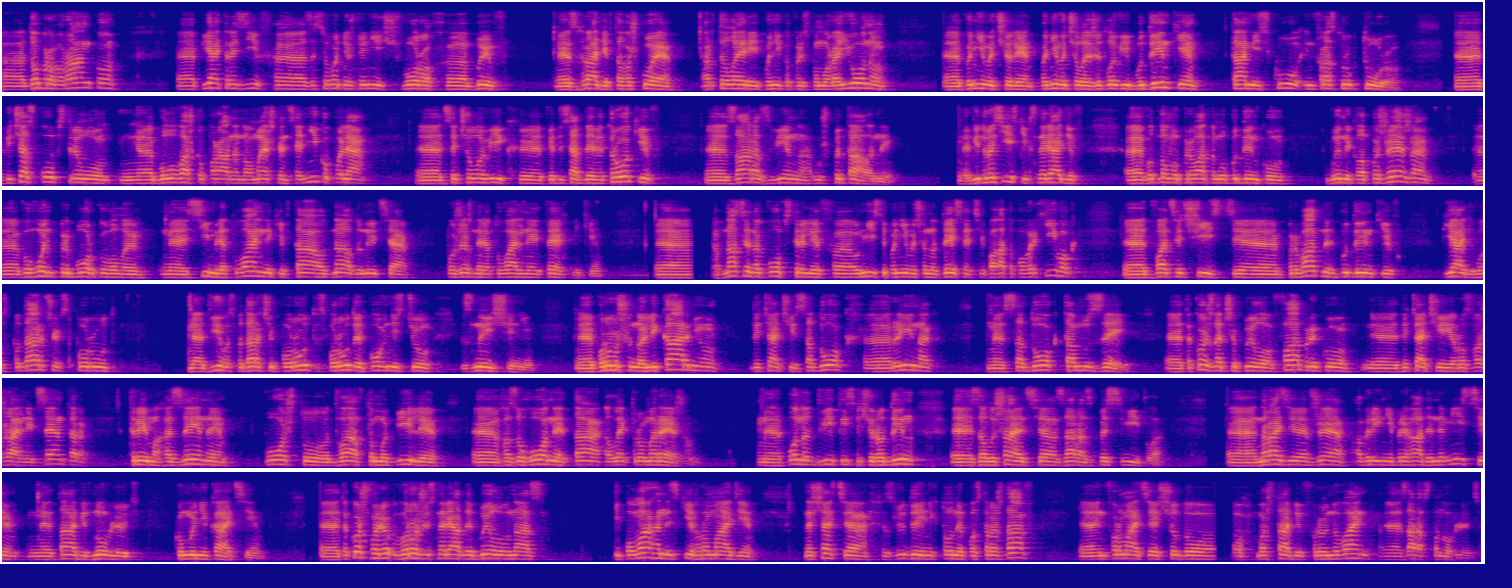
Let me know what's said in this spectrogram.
Е, Доброго ранку. Е, П'ять разів е, за сьогоднішню ніч ворог бив з градів та важкої артилерії по Нікопольському району. Понівечили, понівечили житлові будинки та міську інфраструктуру. Під час обстрілу було важко поранено мешканця Нікополя. Це чоловік е, 59 років. Зараз він ушпиталений. Від російських снарядів в одному приватному будинку виникла пожежа. Е, Вогонь приборкували е, сім рятувальників та одна одиниця пожежно-рятувальної техніки. Е, Внаслідок обстрілів у місті понівечено 10 багатоповерхівок, е, 26 е, приватних будинків, 5 господарчих споруд, дві господарчі поруд- споруди повністю знищені. Порушено лікарню, дитячий садок, ринок, садок та музей. Е, Також зачепило фабрику, е, дитячий розважальний центр, три магазини, пошту, два автомобілі, е, газогони та електромережу. Понад дві тисячі родин залишаються зараз без світла. Наразі вже аварійні бригади на місці та відновлюють комунікації. Також воро- ворожі снаряди били у нас і по Марганецькій громаді. На щастя, з людей ніхто не постраждав. Е, Інформація щодо масштабів руйнувань е, зараз встановлюється.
